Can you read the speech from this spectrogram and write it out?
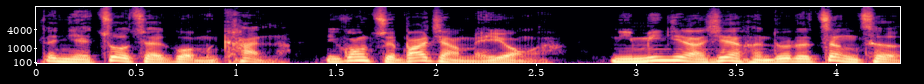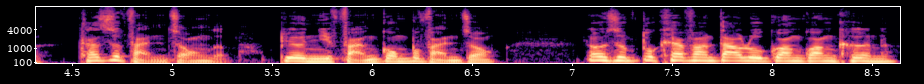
但你也做出来给我们看呐、你光嘴巴讲没用啊。你民进党现在很多的政策，它是反中的嘛？比如你反共不反中，那为什么不开放大陆观光客呢？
